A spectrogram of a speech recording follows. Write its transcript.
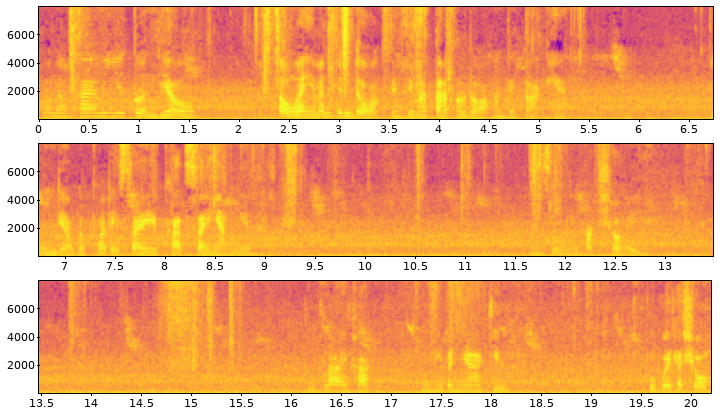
โหระพามีอยู่ต้นเดียว เอาไว้มันเป็นดอกจังสิมาตัดเอาดอกมันไปตากแห้งต้นเดียวกับพ่อได้ใส่พัดใส่หยังนี่ยมันส้มปักชอยปลูกไร่ค่ะตรงนี้เป็นหญ้ากิน ปลูกไว้ทะชม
